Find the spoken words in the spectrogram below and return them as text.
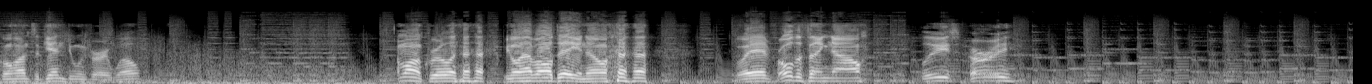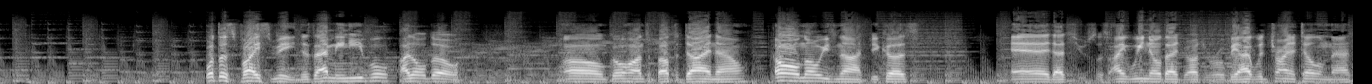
Gohan's again doing very well. Come on, Krillin. we don't have all day, you know. Go ahead, roll the thing now. Please, hurry. What does vice mean? Does that mean evil? I don't know. Oh, Gohan's about to die now. Oh no, he's not because, eh, that's useless. I we know that, Yajirobe. I've been trying to tell him that.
